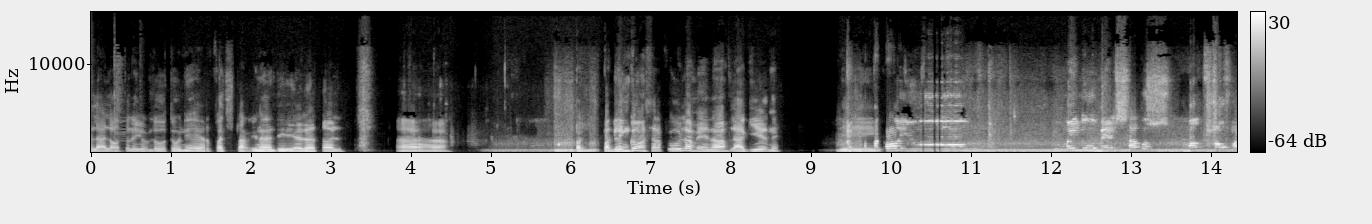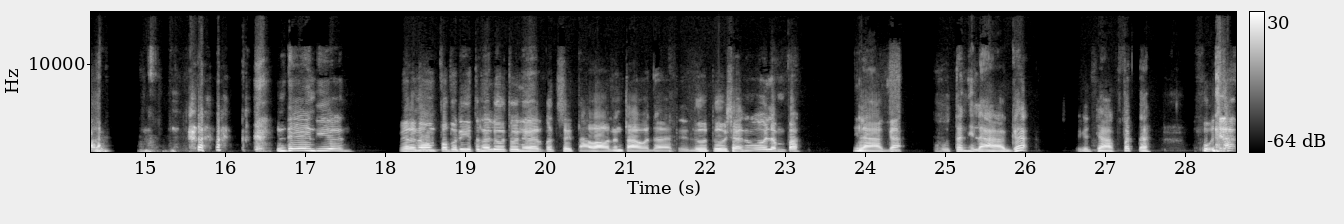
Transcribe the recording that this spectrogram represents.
Naalala ko tuloy yung luto ni Airpods. Tang ina, di ano, tol. Ah, pag, pag linggo, ang sarap ulam eh, no? Lagi yun eh. Di, Ako, yung... Yung may noodles, tapos makakaw ka lang. hindi, hindi yun. Meron akong paborito na luto ni Airpods eh. Tawa ko ng tawa dati. Luto siya ng ulam pa. Nilaga. Puta, nilaga. Sige, jackpot ah. Puta,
